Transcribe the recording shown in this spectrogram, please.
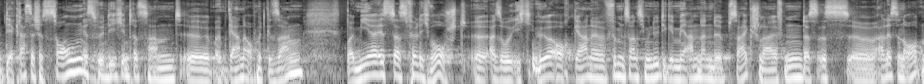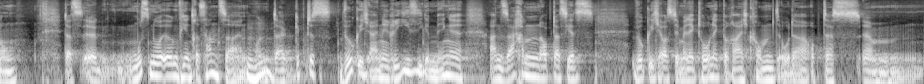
der klassische Song ist für dich interessant, äh, gerne auch mit Gesang. Bei mir ist das völlig wurscht. Äh, also ich höre auch gerne 25-minütige meandernde Psych-Schleifen. Das ist äh, alles in Ordnung. Das äh, muss nur irgendwie interessant sein. Mhm. Und da gibt es wirklich eine riesige Menge an Sachen, ob das jetzt wirklich aus dem Elektronikbereich kommt oder ob das ähm,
